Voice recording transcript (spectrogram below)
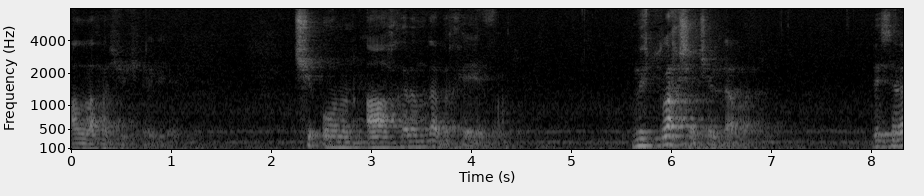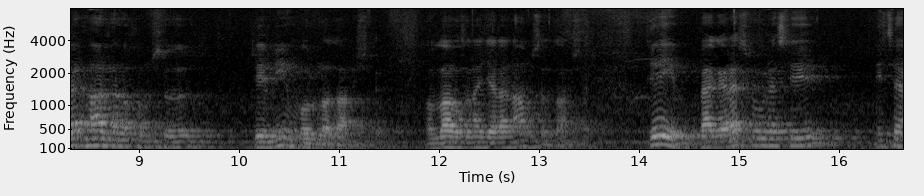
Allaha şükür ki, onun axırında bir xeyir var. Mütlaq şəkildə var. Desələr, hardan oxumsuz? Deməyin, molla danışdı. Allah ağzına gələn hamısını danışır. Deyim, Bəqərə surəsi neçə?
